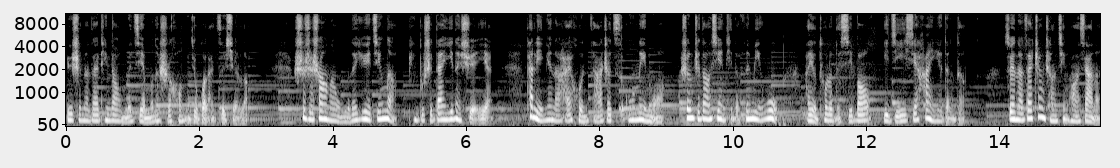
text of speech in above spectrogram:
于是呢，在听到我们节目的时候呢，就过来咨询了。事实上呢，我们的月经呢，并不是单一的血液，它里面呢还混杂着子宫内膜、生殖道腺体的分泌物，还有脱落的细胞以及一些汗液等等。所以呢，在正常情况下呢，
